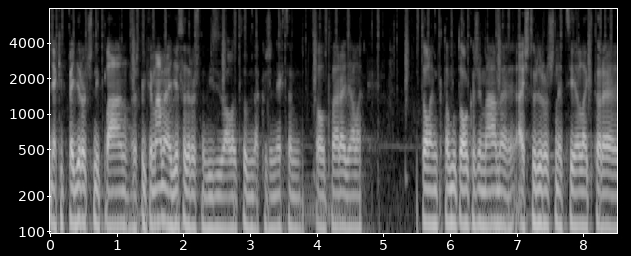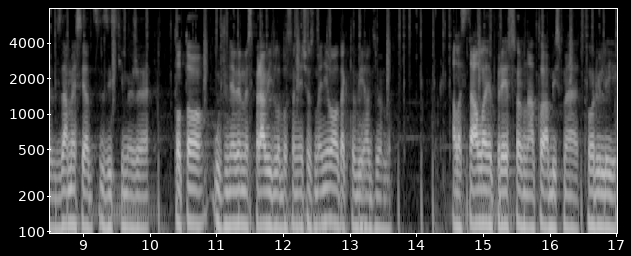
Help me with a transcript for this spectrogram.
nejaký 5-ročný plán, respektíve máme aj 10-ročnú víziu, ale to akože nechcem to otvárať, ale to len k tomu toľko, že máme aj 4-ročné ciele, ktoré za mesiac zistíme, že toto už nevieme spraviť, lebo sa niečo zmenilo, tak to vyhadzujeme. Ale stále je priestor na to, aby sme tvorili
